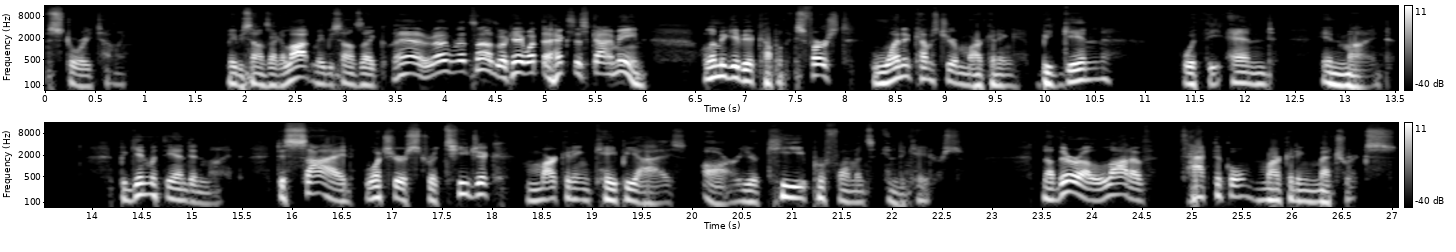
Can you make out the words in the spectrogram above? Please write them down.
of storytelling. Maybe sounds like a lot. Maybe sounds like, eh, that sounds okay. What the heck's this guy mean? Well, let me give you a couple things. First, when it comes to your marketing, begin with the end in mind. Begin with the end in mind. Decide what your strategic marketing KPIs are, your key performance indicators. Now, there are a lot of tactical marketing metrics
